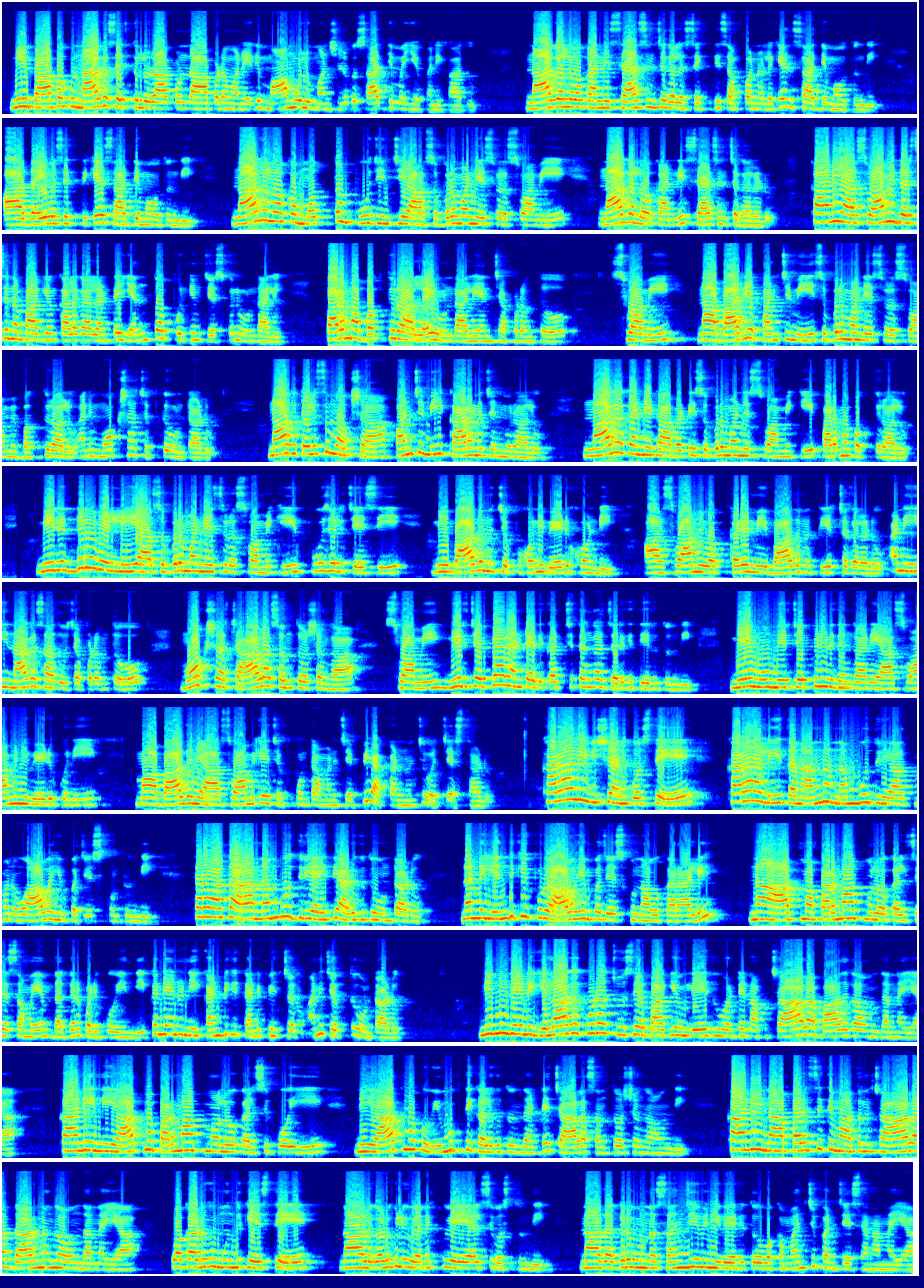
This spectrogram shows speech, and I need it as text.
మీ పాపకు నాగశక్తులు రాకుండా ఆపడం అనేది మామూలు మనుషులకు సాధ్యమయ్యే పని కాదు. నాగలోకాన్ని శాసించగల శక్తి సంపన్నులకే సాధ్యమవుతుంది. ఆ దైవశక్తికే సాధ్యమవుతుంది. నాగలోకం మొత్తం పూజించి ఆ సుబ్రహ్మణ్యేశ్వర స్వామి నాగలోకాన్ని శాసించగలడు. కానీ ఆ స్వామి దర్శన భాగ్యం కలగాలంటే ఎంతో పుణ్యం చేసుకుని ఉండాలి. పరమ భక్తురాలై ఉండాలి అని చెప్పడంతో స్వామి నా భార్య పంచమి సుబ్రహ్మణ్యేశ్వర స్వామి భక్తురాలు అని మోక్ష చెప్తూ ఉంటాడు. నాకు తెలుసు మోక్ష పంచమి కారణ జన్మురాలు నాగకన్య కాబట్టి సుబ్రహ్మణ్య స్వామికి పరమ భక్తురాలు. మీరిద్దరూ వెళ్ళి ఆ సుబ్రహ్మణ్యేశ్వర స్వామికి పూజలు చేసి మీ బాధను చెప్పుకొని వేడుకోండి. ఆ స్వామి ఒక్కడే మీ బాధను తీర్చగలడు అని నాగసాధువు చెప్పడంతో మోక్ష చాలా సంతోషంగా స్వామి మీరు చెప్పారంటే అది ఖచ్చితంగా జరిగి తీరుతుంది. మేము మీరు చెప్పిన విధంగానే ఆ స్వామిని వేడుకుని మా బాధని ఆ స్వామికే చెప్పుకుంటామని చెప్పి అక్కడి నుంచి వచ్చేస్తాడు. కరాళి విషయానికి వస్తే కరాళి తన అన్న నంబూద్రి ఆత్మను ఆవహింప చేసుకుంటుంది. తర్వాత నంబూద్రి అయితే అడుగుతూ ఉంటాడు నన్ను ఎందుకు ఇప్పుడు ఆవహింప చేసుకున్నావు కరాళి? నా ఆత్మ పరమాత్మలో కలిసే సమయం దగ్గర పడిపోయింది. ఇక నేను నీ కంటికి కనిపించను అని చెప్తూ ఉంటాడు. నిన్ను నేను ఇలాగ కూడా చూసే భాగ్యం లేదు అంటే నాకు చాలా బాధగా ఉందన్నయ్య. కానీ నీ ఆత్మ పరమాత్మలో కలిసిపోయి నీ ఆత్మకు విముక్తి కలుగుతుందంటే చాలా సంతోషంగా ఉంది. కానీ నా పరిస్థితి మాత్రం చాలా దారుణంగా ఉందన్నయ్య. ఒక అడుగు ముందుకేస్తే నాలుగు అడుగులు వెనక్కి వేయాల్సి వస్తుంది. నా దగ్గర ఉన్న సంజీవిని వేరుతో ఒక మంచి పని చేశానన్నయ్య.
